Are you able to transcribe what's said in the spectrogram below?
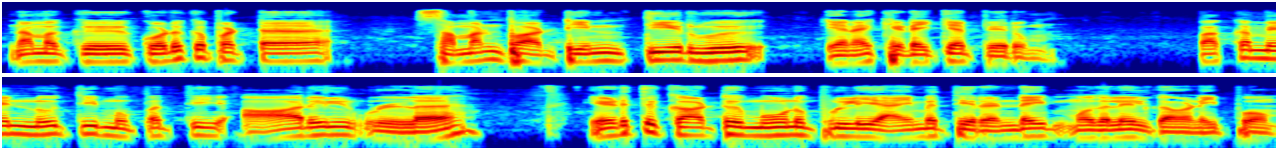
நமக்கு கொடுக்கப்பட்ட சமன்பாட்டின் தீர்வு என கிடைக்கப் பெறும். பக்கம் எண் நூத்தி முப்பத்தி ஆறில் உள்ள எடுத்துக்காட்டு மூணு புள்ளி ஐம்பத்தி ரெண்டை முதலில் கவனிப்போம்.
